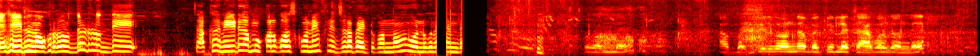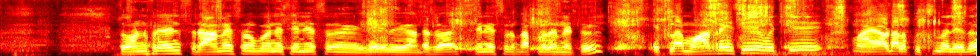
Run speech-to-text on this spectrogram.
ఇక వీటిని ఒక రుద్దుడు రుద్ది చక్కగా నీట్గా ముక్కలు కోసుకొని ఫ్రిడ్జ్లో పెట్టుకుందాం వండుకునే చూడండి ఆ బకెట్గా ఉండే బకెట్లో చేపలు ఉండే. చూడండి ఫ్రెండ్స్ రామేశ్వరం పోయిన శనేశ్వరం ఇది అంటారు కదా, శనేశ్వరం తప్పలేదు అన్నట్టు. ఇట్లా మోటార్ వేసి వచ్చి మా ఆవిడ అలా కూర్చుందో లేదో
